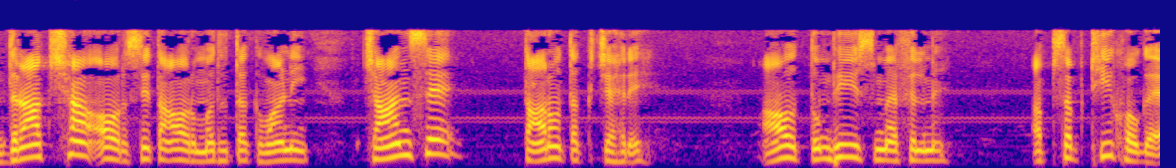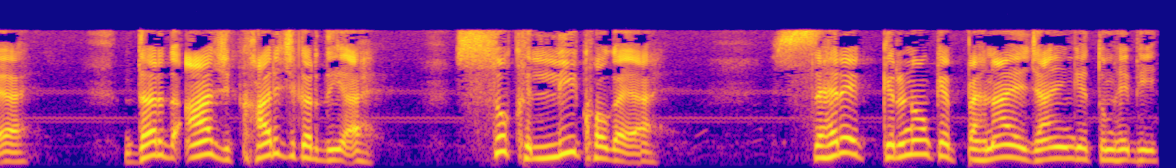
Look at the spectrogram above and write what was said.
द्राक्षा और सिता और मधु तक वाणी, चाँद से तारों तक चेहरे। आओ तुम भी इस महफिल में। अब सब ठीक हो गया है। दर्द आज खारिज कर दिया है। सुख लीक हो गया है। सहरे किरणों के पहनाए जाएँगे, तुम्हें भी।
